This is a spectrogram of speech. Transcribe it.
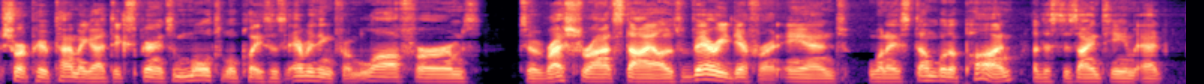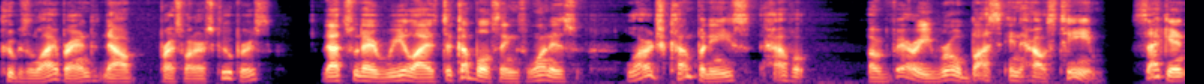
short period of time, I got to experience multiple places, everything from law firms to restaurant style. It was very different. And when I stumbled upon this design team at Coopers and Lybrand, now PricewaterhouseCoopers, that's when I realized a couple of things. One is large companies have a, a very robust in house team. Second,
